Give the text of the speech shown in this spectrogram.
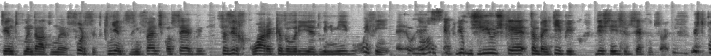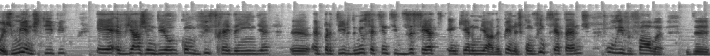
tendo comandado uma força de 500 infantes, consegue fazer recuar a cavalaria do inimigo. Enfim, é, é um tipo de elogios que é também típico deste início do século XVIII. Mas depois, menos típico, é a viagem dele como vice-rei da Índia uh, a partir de 1717, em que é nomeado apenas com 27 anos. O livro fala de,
